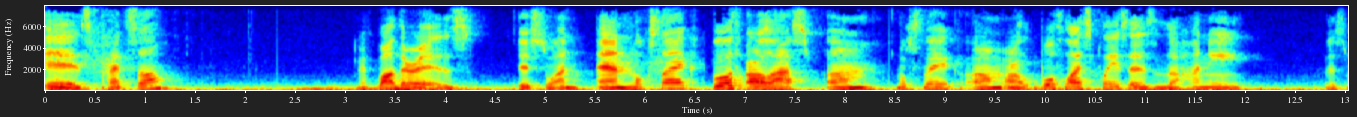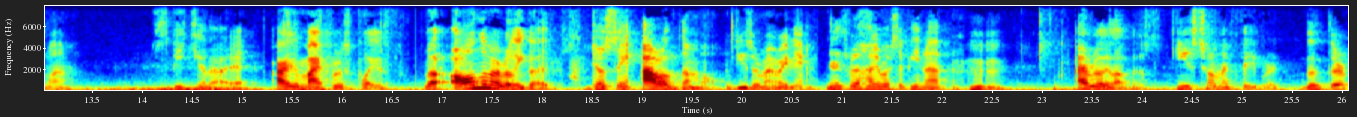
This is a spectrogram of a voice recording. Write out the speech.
is pretzel. My father is this one and looks like both our last um looks like um our both last place is the honey this one. Speaking about it. I am my first place. But all of them are really good. Just saying out of them all these are my rating. Next for the honey roasted peanut. I really love this. These two are my favorite. The third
